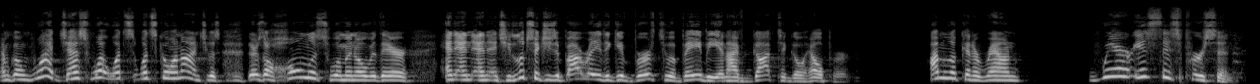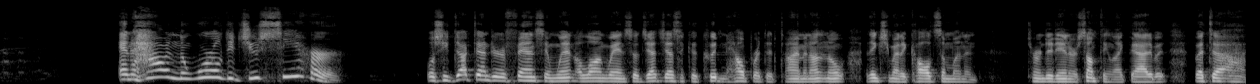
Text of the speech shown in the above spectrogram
I'm going, what, Jess? What? What's what's going on? She goes, there's a homeless woman over there, and and and, and she looks like she's about ready to give birth to a baby, and I've got to go help her. I'm looking around. Where is this person? And how in the world did you see her? Well, she ducked under a fence and went a long way, and so Jessica couldn't help her at the time. And I don't know. I think she might have called someone and turned it in or something like that. But but. Uh,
